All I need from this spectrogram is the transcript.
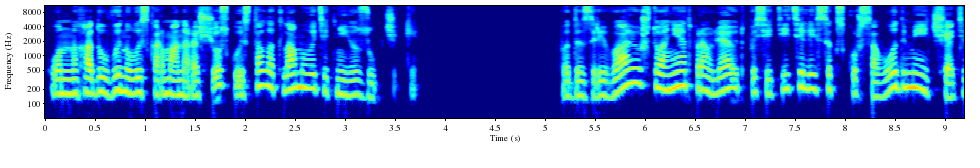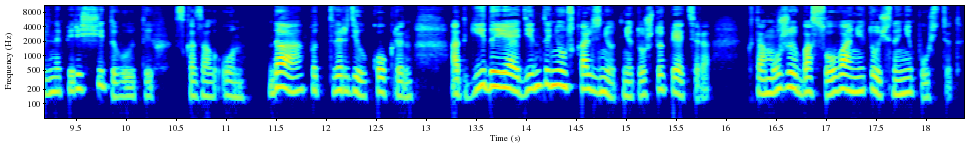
Он на ходу вынул из кармана расческу и стал отламывать от нее зубчики. «Подозреваю, что они отправляют посетителей с экскурсоводами и тщательно пересчитывают их», — сказал он. «Да», — подтвердил Кокрин, — «от гида и один-то не ускользнет, не то что пятеро. К тому же Басова они точно не пустят».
